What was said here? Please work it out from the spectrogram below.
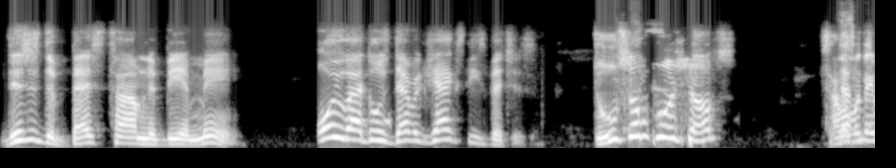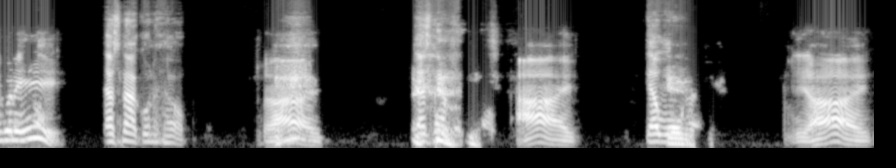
This is the best time to be a man. All you gotta do is Derek Jacks these bitches. Do some push-ups. Tell them That's what they want to hear. That's not to help. All right, That's not. all right, That won't. help. yeah, all right.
